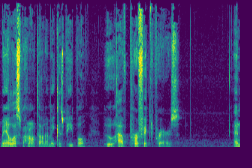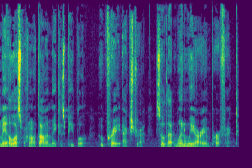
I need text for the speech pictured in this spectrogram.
May Allah subhanahu wa ta'ala make us people who have perfect prayers. And may Allah subhanahu wa ta'ala make us people who pray extra so that when we are imperfect,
